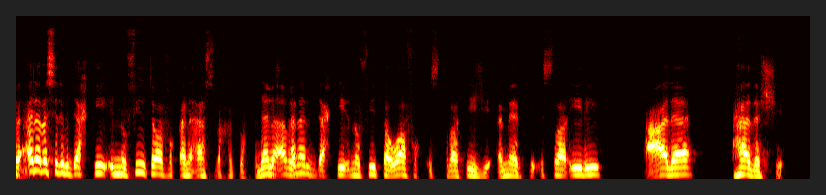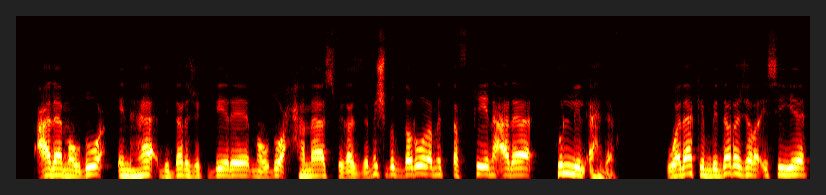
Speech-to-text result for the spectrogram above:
فأنا بس اللي بدي احكيه إنه في توافق. أنا آسف اخذت وقت لا، لا، أبداً. أنا اللي بدي احكيه إنه في توافق استراتيجي أمريكي إسرائيلي على هذا الشيء على موضوع إنهاء بدرجة كبيرة موضوع حماس في غزة. مش بالضرورة متفقين على كل الأهداف. ولكن بدرجة رئيسية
